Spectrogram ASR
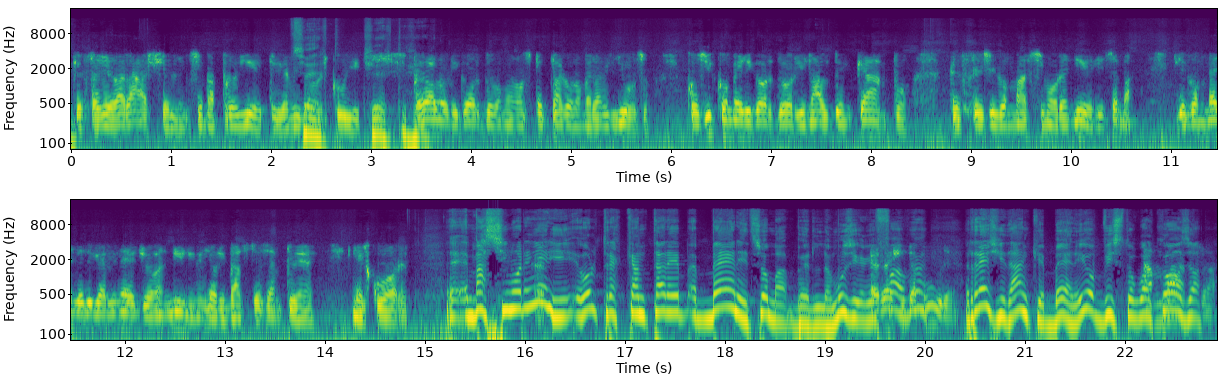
che faceva Rachel insieme a Proietti, capito? Certo, Per cui, però lo ricordo come uno spettacolo meraviglioso, così come ricordo Rinaldo in campo che fece con Massimo Ranieri, insomma le commedie di Garinè e Giovannini mi sono rimaste sempre nel cuore. Eh, Massimo Ranieri, oltre a cantare bene, insomma, per la musica che Eh, fa, recita eh, pure. recita anche bene. Io ho visto qualcosa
